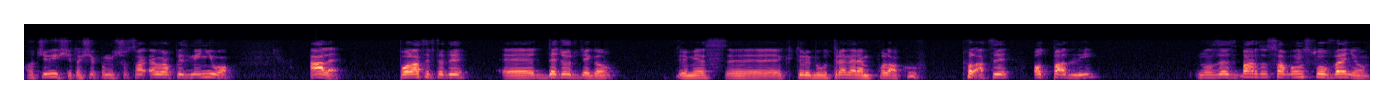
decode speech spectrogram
Oczywiście to się po Mistrzostwach Europy zmieniło, ale Polacy wtedy e, De Giorgiego, którym jest, e, który był trenerem Polaków, Polacy odpadli no, ze z bardzo słabą Słowenią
